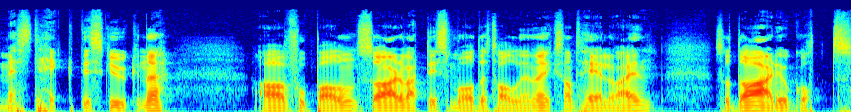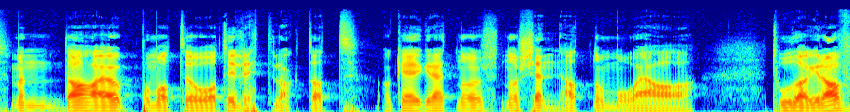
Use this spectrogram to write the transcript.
mest hektiske ukene av fotballen, så har det vært de små detaljene ikke sant, hele veien. Så da er det jo godt. Men da har jeg på en måte òg tilrettelagt at ok, greit, nå, nå kjenner jeg at nå må jeg ha to dager av.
